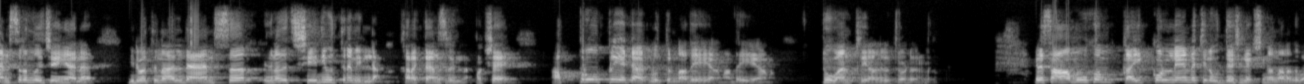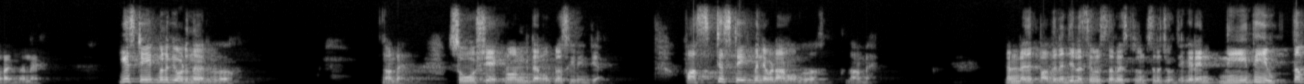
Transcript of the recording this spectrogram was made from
ആൻസർ എന്ന് വെച്ച് കഴിഞ്ഞാൽ ഇരുപത്തിനാലിന്റെ ആൻസർ ഇതിനകത്ത് ശരി ഉത്തരമില്ല കറക്റ്റ് ആൻസർ ഇല്ല. പക്ഷേ അപ്രോപ്രിയേറ്റ് ആയിട്ടുള്ള ഉത്തരം അത് എ ആണ്. അത് എ ആണ്. ടു ആൻഡ് ത്രീ ആണ് ഇതിൽ വരുന്നത് ഇത് സമൂഹം കൈക്കൊള്ളേണ്ട ചില ഉദ്ദേശ ലക്ഷ്യങ്ങൾ എന്നാണ് ഇത് പറയുന്നത് അല്ലേ? ഈ സ്റ്റേറ്റ്മെന്റ് എവിടുന്ന് വരുന്നത്? അതെ socio economic democracy in India first statement എവിടെയാണ് വന്നത്? അതാണ്ട് രണ്ടായിരത്തി പതിനഞ്ചിലെ സിവിൽ സർവീസ് ഫിലിംസിലെ ചോദ്യം. കാര്യം നീതിയുക്തം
